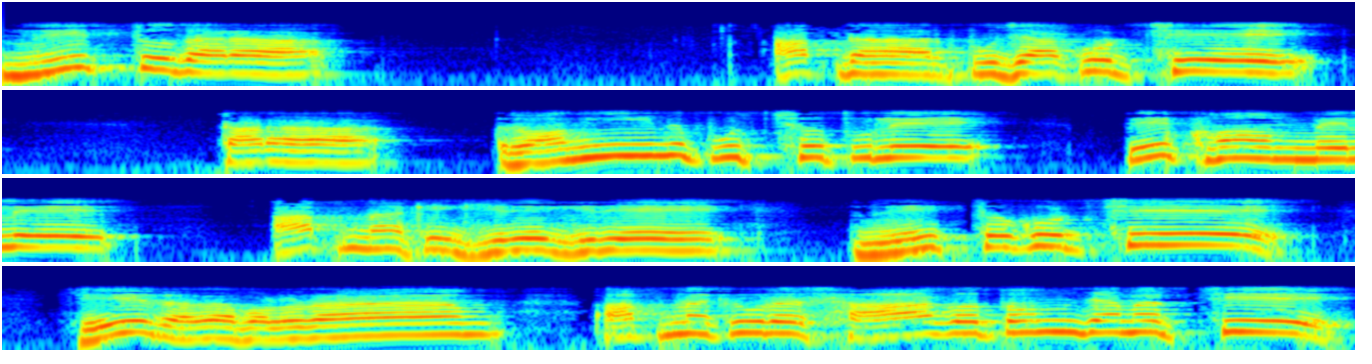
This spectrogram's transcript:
নৃত্য দ্বারা আপনার পূজা করছে। তারা রঙিন পুচ্ছ তুলে, পেখম মেলে, আপনাকে ঘিরে ঘিরে নৃত্য করছে। হে দাদা বলরাম, আপনাকে ওরা স্বাগতম জানাচ্ছে।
